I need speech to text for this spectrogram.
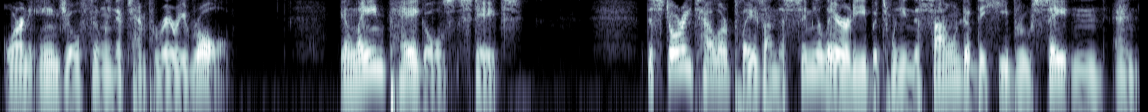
or an angel filling a temporary role. Elaine Pagels states The storyteller plays on the similarity between the sound of the Hebrew Satan and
